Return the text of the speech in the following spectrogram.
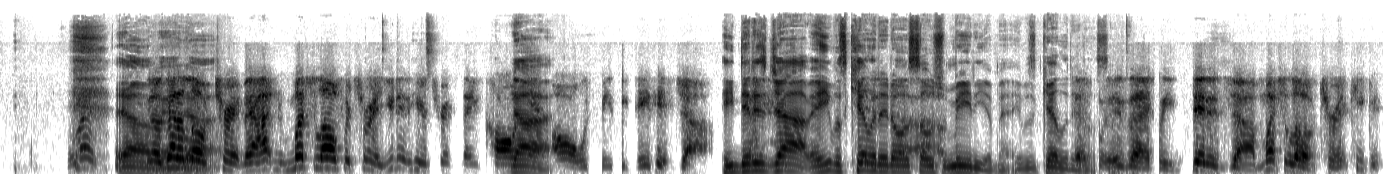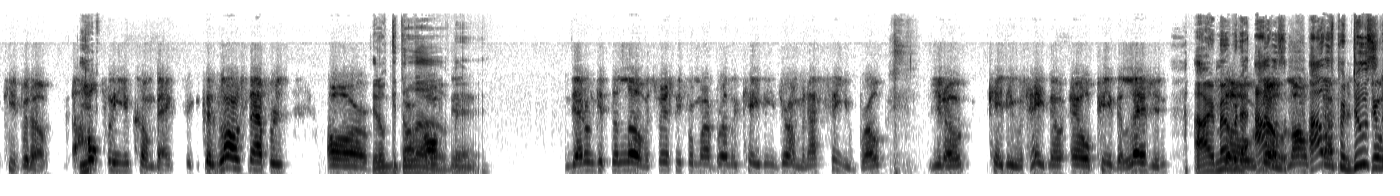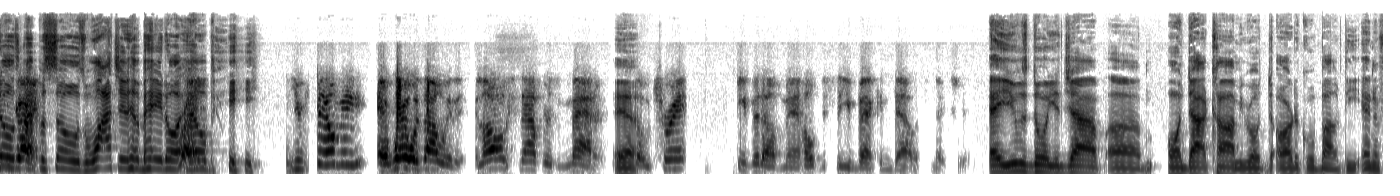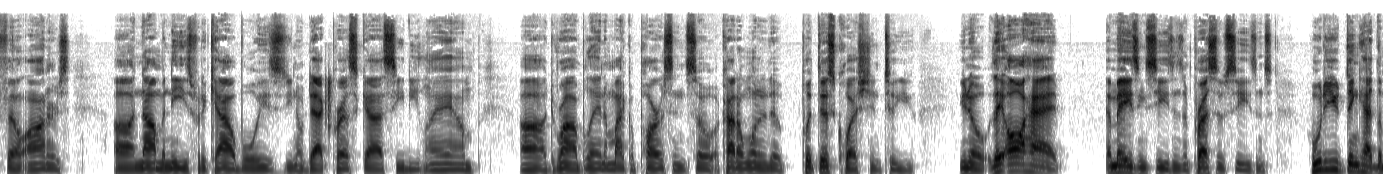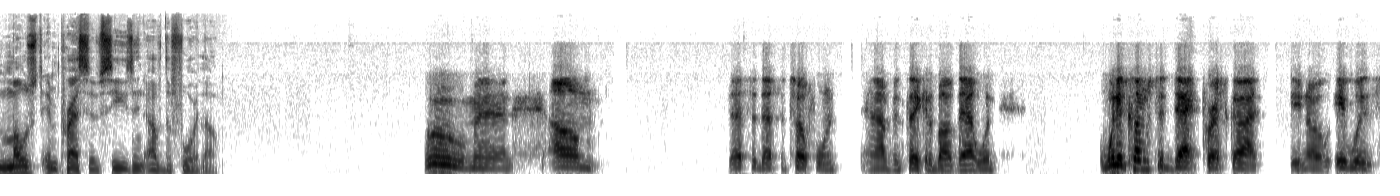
Right? Yeah, you know, man, gotta yeah. love Trent, man. I, much love for Trent. You didn't hear Trent's name called nah. at all, which means he did his job. He did his job, and he was killing it on job. social media, man. He was killing it. exactly, did his job. Much love, Trent. Keep it, keep it up. You, Hopefully, you come back because long snappers are they don't get the love, often, man. They don't get the love, especially from my brother KD Drummond. I see you, bro. You know, KD was hating on LP, the legend. I remember so, that. I no, was, I was producing those right. episodes, watching him hate on right. LP. You feel me? And where was I with it? Long snappers matter. Yeah. So Trent, keep it up, man. Hope to see you back in Dallas next year. Hey, you was doing your job um, on .com. You wrote the article about the NFL honors uh, nominees for the Cowboys. You know, Dak Prescott, CeeDee Lamb, uh, DaRon Bland, and Micah Parsons. So I kind of wanted to put this question to you. You know, they all had amazing seasons, impressive seasons. Who do you think had the most impressive season of the four, though? Oh man, um, that's a, that's a tough one, and I've been thinking about that one. When it comes to Dak Prescott, you know, it was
